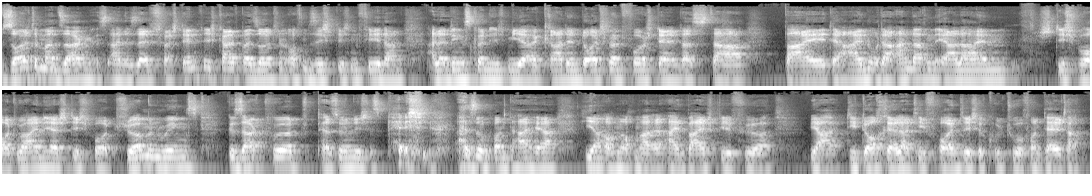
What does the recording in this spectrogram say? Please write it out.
sollte man sagen, ist eine Selbstverständlichkeit bei solchen offensichtlichen Fehlern. Allerdings könnte ich mir gerade in Deutschland vorstellen, dass da bei der einen oder anderen Airline, Stichwort Ryanair, Stichwort Germanwings, gesagt wird, persönliches Pech. Also von daher hier auch nochmal ein Beispiel für ja, die doch relativ freundliche Kultur von Delta.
